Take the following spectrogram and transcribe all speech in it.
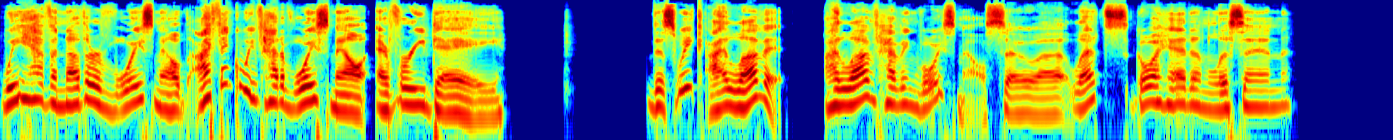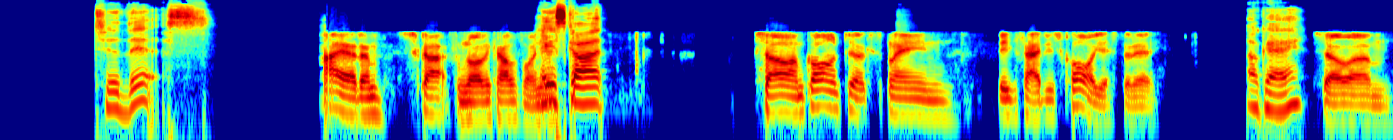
We have another voicemail. I think we've had a voicemail every day this week. I love it. I love having voicemail. So uh, let's go ahead and listen to this. Hi, Adam. Scott from Northern California. Hey, Scott. So I'm calling to explain Big Fatty's call yesterday. Okay. So um,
